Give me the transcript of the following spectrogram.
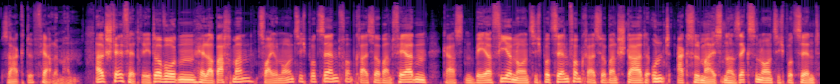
sagte Ferlemann. Als Stellvertreter wurden Hella Bachmann 92 Prozent vom Kreisverband Pferden, Carsten Bär 94 Prozent vom Kreisverband Stade und Axel Meissner 96 Prozent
